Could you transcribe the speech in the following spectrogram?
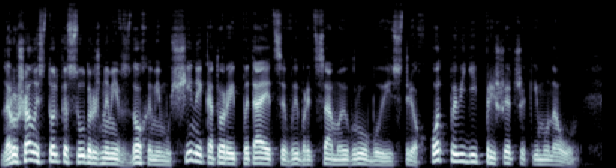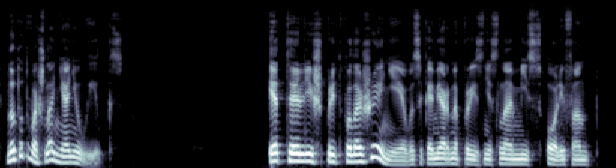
нарушалось только судорожными вздохами мужчины, который пытается выбрать самую грубую из трех отповедей, пришедших ему на ум. Но тут вошла няня Уилкс. «Это лишь предположение», — высокомерно произнесла мисс Олифант.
